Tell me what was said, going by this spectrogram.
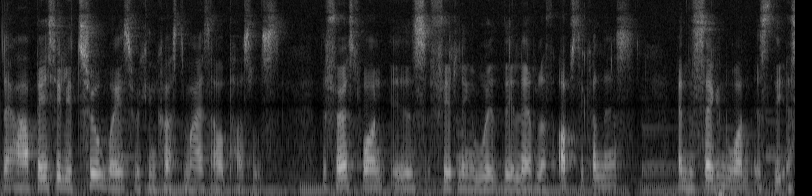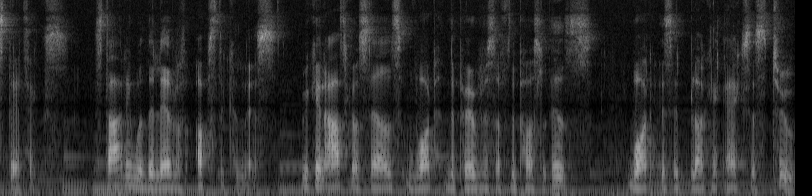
There are basically two ways we can customize our puzzles. The first one is fiddling with the level of obstacleness, and the second one is the aesthetics. Starting with the level of obstacleness, we can ask ourselves what the purpose of the puzzle is. What is it blocking access to?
